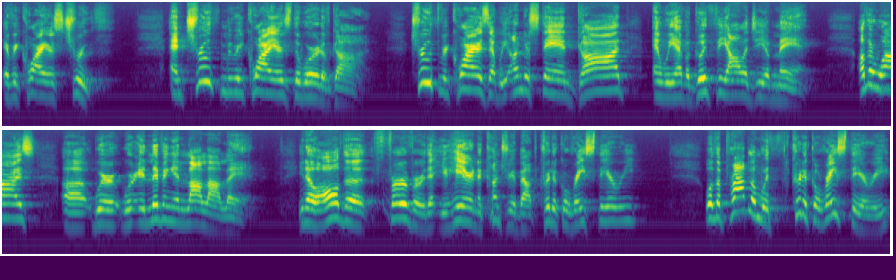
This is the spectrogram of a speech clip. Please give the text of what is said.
It requires truth. And truth requires the Word of God. Truth requires that we understand God and we have a good theology of man. Otherwise, uh, we're, we're in living in la la land. You know, all the fervor that you hear in the country about critical race theory. Well, the problem with critical race theory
